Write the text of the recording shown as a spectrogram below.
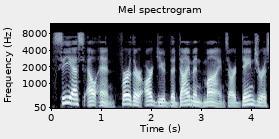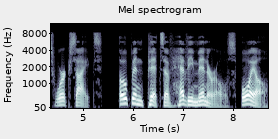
CSLN further argued the diamond mines are dangerous work sites. Open pits of heavy minerals, oil,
